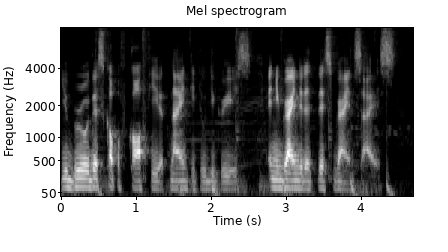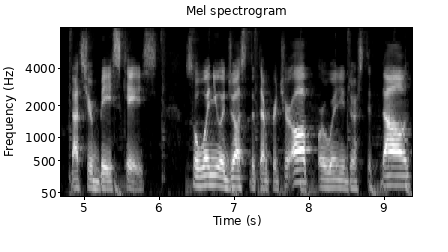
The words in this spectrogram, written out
you brew this cup of coffee at 92 degrees and you grind it at this grind size. That's your base case. So, when you adjust the temperature up or when you adjust it down,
